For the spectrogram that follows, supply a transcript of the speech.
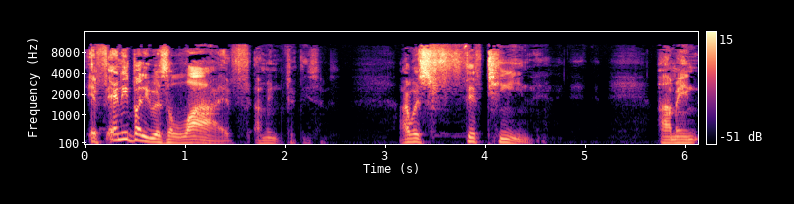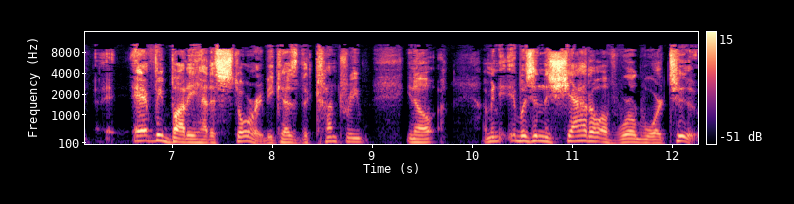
if anybody was alive, I mean, 57, I was 15. I mean, everybody had a story because the country, you know, I mean, it was in the shadow of World War II.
